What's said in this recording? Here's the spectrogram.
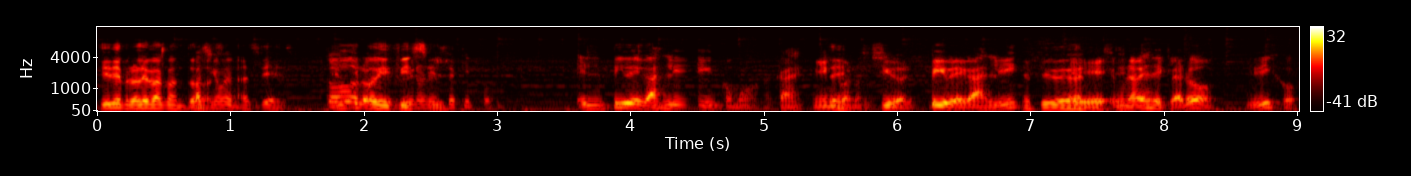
Tiene problema con todo. Así es. Todo lo que difícil. En su equipo. El pibe Gasly, como acá es bien conocido, el pibe Gasly, eh, una vez declaró y dijo,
